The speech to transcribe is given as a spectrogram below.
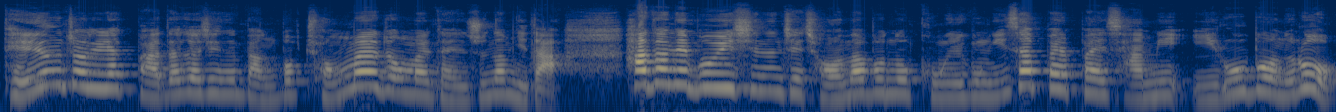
대응 전략 받아가시는 방법 정말 정말 단순합니다. 하단에 보이시는 제 전화번호 010-2488-3215번으로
